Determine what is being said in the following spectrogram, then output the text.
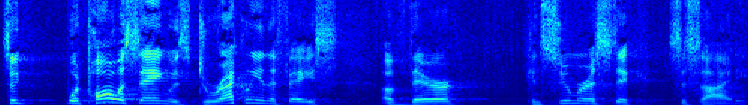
So what Paul was saying was directly in the face of their consumeristic society.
